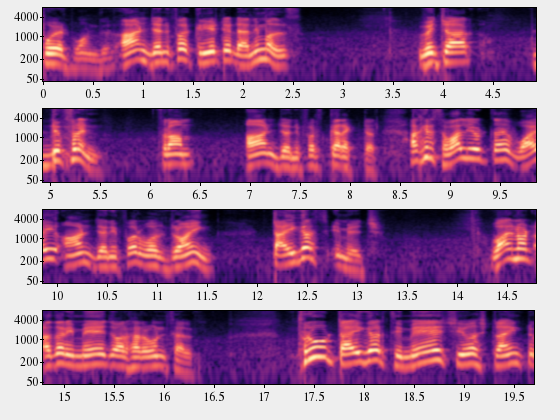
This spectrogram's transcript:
poet want this and Jennifer created animals which are different from Aunt Jennifer character आखिर सवाल ये उठता है why Aunt Jennifer was drawing tigers image why not other image or her own self through tigers image she was trying to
